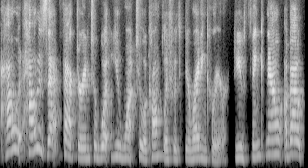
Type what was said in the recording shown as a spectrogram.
how how does that factor into what you want to accomplish with your writing career? Do you think now about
